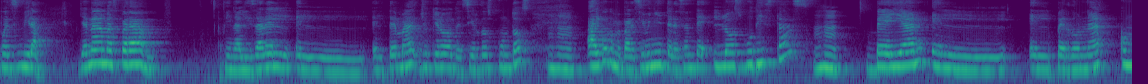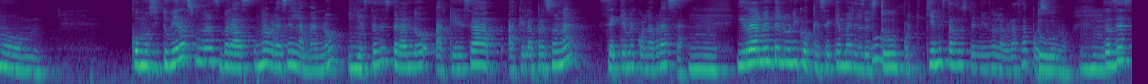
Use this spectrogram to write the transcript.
pues mira, ya nada más para finalizar el, tema, yo quiero decir dos puntos. Algo que me pareció bien interesante. Los budistas veían el, el, perdonar como, como si tuvieras unas una brasa en la mano y estás esperando a que, esa, a que la persona se queme con la brasa. Mm. Y realmente el único que se quema eres, tú, Porque ¿quién está sosteniendo la brasa? Pues uno. Entonces,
